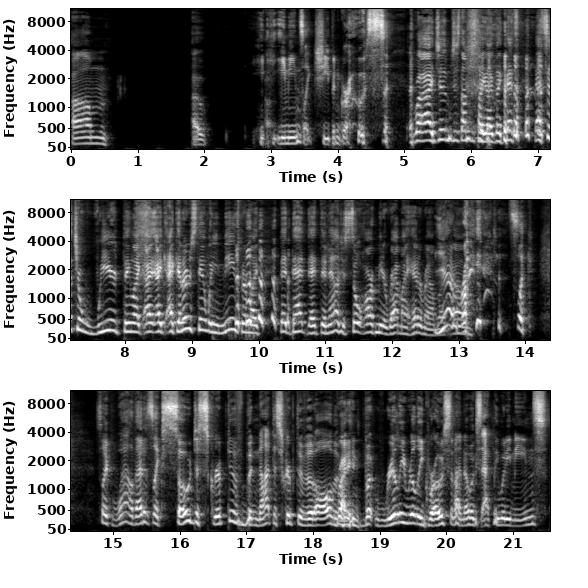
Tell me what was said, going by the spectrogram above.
Um, oh, He, he means like cheap and gross. Well, I just, I'm just, I'm just like, like, like that's that's such a weird thing. Like, I, I, I can understand what he means, but I'm like, that, that, that, analogy is so hard for me to wrap my head around. Like, yeah, um, right. It's like it's like wow, that is like so descriptive, but not descriptive at all. But, Right. But really, really gross, and I know exactly what he means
